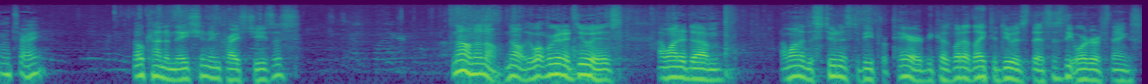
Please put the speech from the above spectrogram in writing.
that's right. No condemnation in Christ Jesus. No, no, no, no. What we're going to do is, I wanted, um, I wanted the students to be prepared because what I'd like to do is this. This is the order of things.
